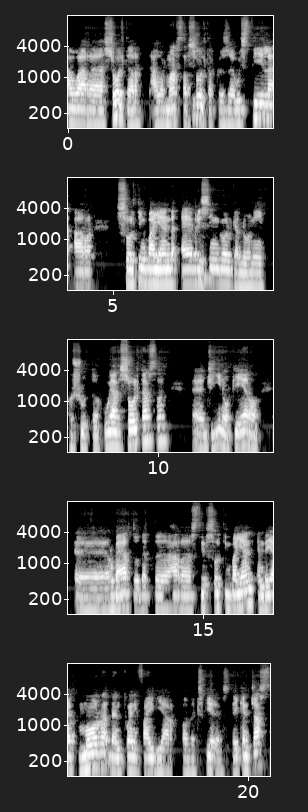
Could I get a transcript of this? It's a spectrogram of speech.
our salter, our master salter, because we still are salting by hand every single galloni prosciutto. We have salters, uh, Gino, Piero, uh, Roberto, that uh, are still salting by hand, and they have more than 25 years of experience. They can just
